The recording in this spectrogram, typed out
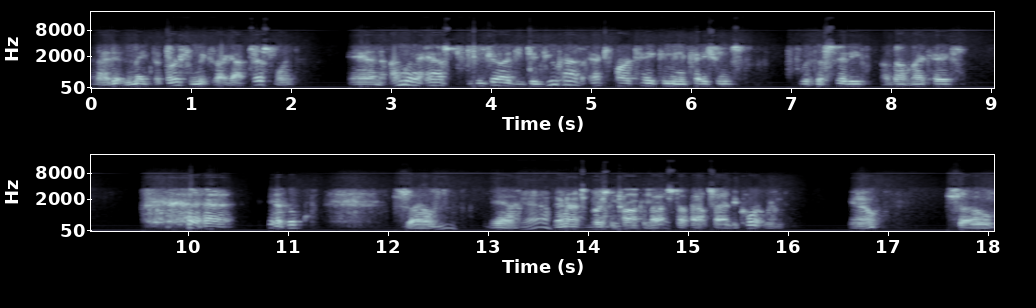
and I didn't make the first one because I got this one. And I'm going to ask the judge: Did you have ex parte communications with the city about my case? So, yeah, they're not supposed to talk about stuff outside the courtroom. You know, so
